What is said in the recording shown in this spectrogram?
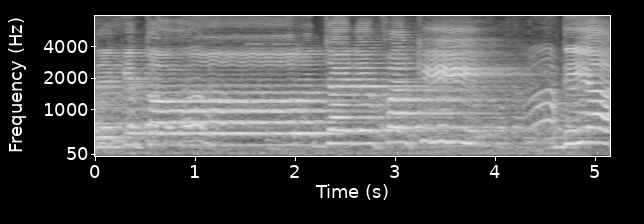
দেখি তো রে ফাঁকি দিয়া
